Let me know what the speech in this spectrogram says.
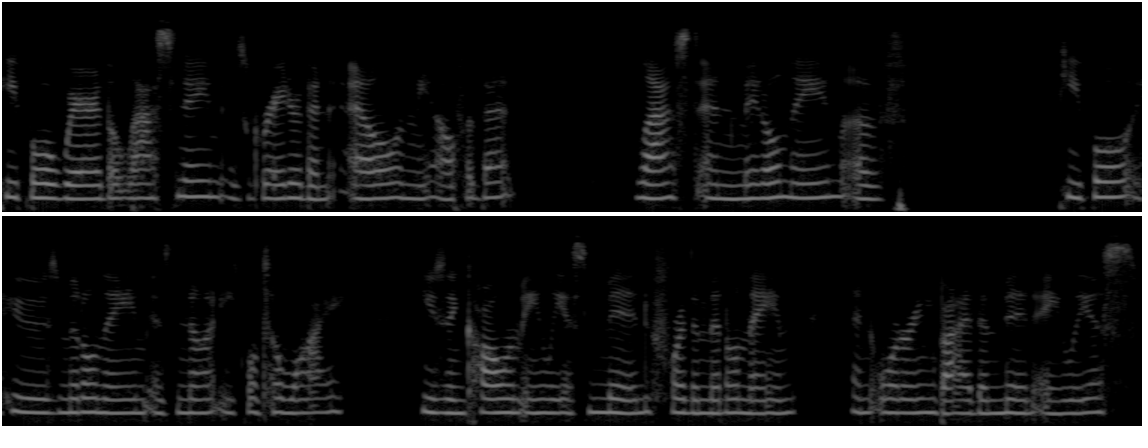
people where the last name is greater than L in the alphabet, last and middle name of people whose middle name is not equal to Y, using column alias mid for the middle name and ordering by the mid alias.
